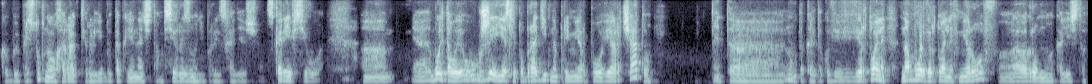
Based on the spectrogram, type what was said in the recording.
как бы преступного характера, либо так или иначе там в серой зоне происходящего. Скорее всего. А, более того, уже если побродить, например, по VR-чату, это ну, такая, такой виртуальный набор виртуальных миров огромного количества,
